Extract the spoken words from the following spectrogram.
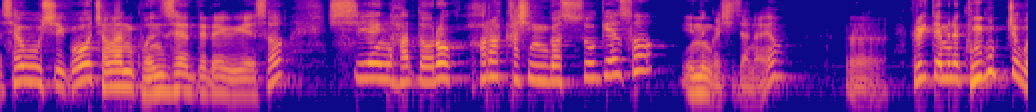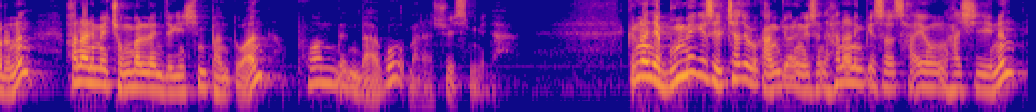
세우시고 정한 권세들에 의해서 시행하도록 허락하신 것 속에서 있는 것이잖아요. 어, 그렇기 때문에 궁극적으로는 하나님의 종말론적인 심판 또한 포함된다고 말할 수 있습니다. 그러나 이제 문맥에서 1차적으로 강조하는 것은 하나님께서 사용하시는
